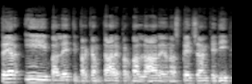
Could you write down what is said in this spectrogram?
per i balletti, per cantare, per ballare, una specie anche di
